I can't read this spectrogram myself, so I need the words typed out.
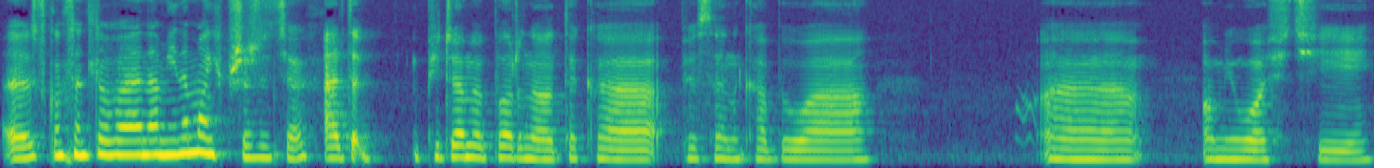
e, skoncentrowana na mnie, na moich przeżyciach. ale te pijamy porno, taka piosenka była e, o miłości.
